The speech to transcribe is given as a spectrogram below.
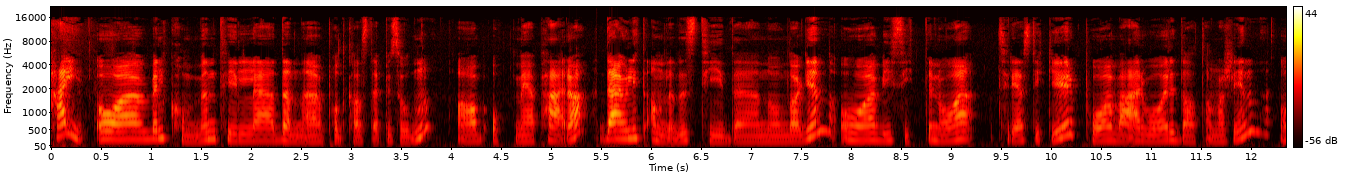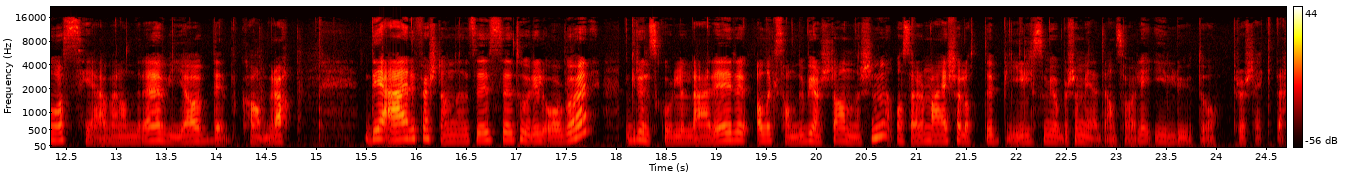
Hei, og velkommen til denne podkastepisoden av Opp med pæra. Det er jo litt annerledes tid eh, nå om dagen, og vi sitter nå tre stykker på hver vår datamaskin og ser hverandre via webkamera. Det er førsteamanuensis Toril Aagaard, grunnskolelærer Alexander Bjørnstad Andersen, og så er det meg, Charlotte Biel, som jobber som medieansvarlig i Ludo-prosjektet.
